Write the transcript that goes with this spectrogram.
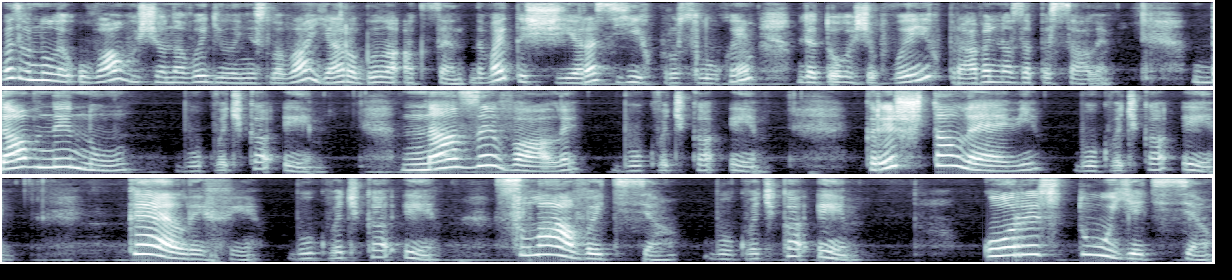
Ви звернули увагу, що на виділені слова я робила акцент. Давайте ще раз їх прослухаємо для того, щоб ви їх правильно записали. Давнину буквочка И. Називали буквочка И. Кришталеві буквочка И келихи, буквочка И. Славиться буквочка И. Користується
